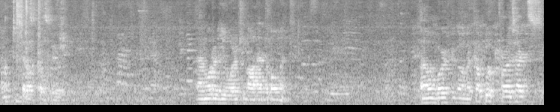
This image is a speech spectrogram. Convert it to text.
Pracujesz? And what are you working on at the moment? I'm working on a couple of projects,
